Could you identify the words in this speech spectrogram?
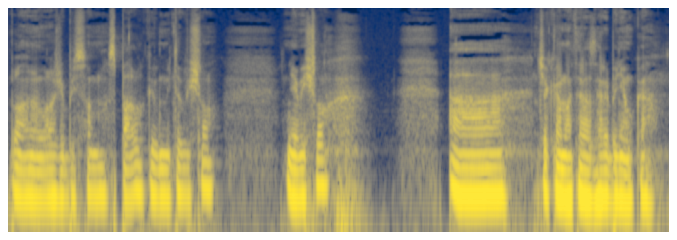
plánoval, že by som spal, keby mi to vyšlo. Nevyšlo. A čaká ma teraz hrebeňovka.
